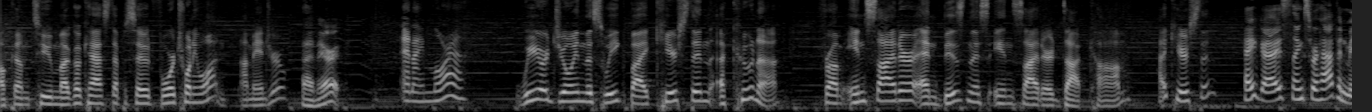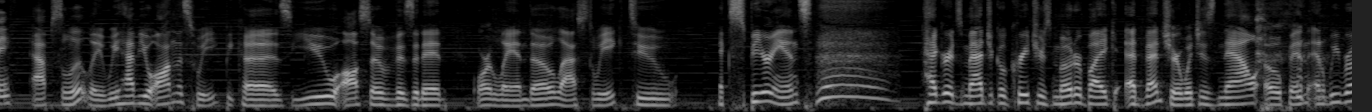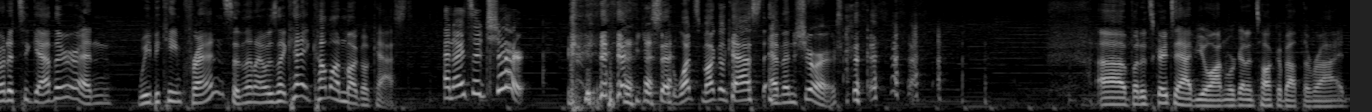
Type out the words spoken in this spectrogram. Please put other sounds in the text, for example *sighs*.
Welcome to MuggleCast episode 421. I'm Andrew. I'm Eric. And I'm Laura. We are joined this week by Kirsten Acuna from Insider and BusinessInsider.com. Hi, Kirsten. Hey guys, thanks for having me. Absolutely. We have you on this week because you also visited Orlando last week to experience *gasps* Hagrid's Magical Creatures Motorbike Adventure, which is now open. and we rode it together and we became friends. And then I was like, hey, come on, MuggleCast. And I said, sure. *laughs* you said, what's MuggleCast? And then sure. *laughs* uh, but it's great to have you on. We're going to talk about the ride.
